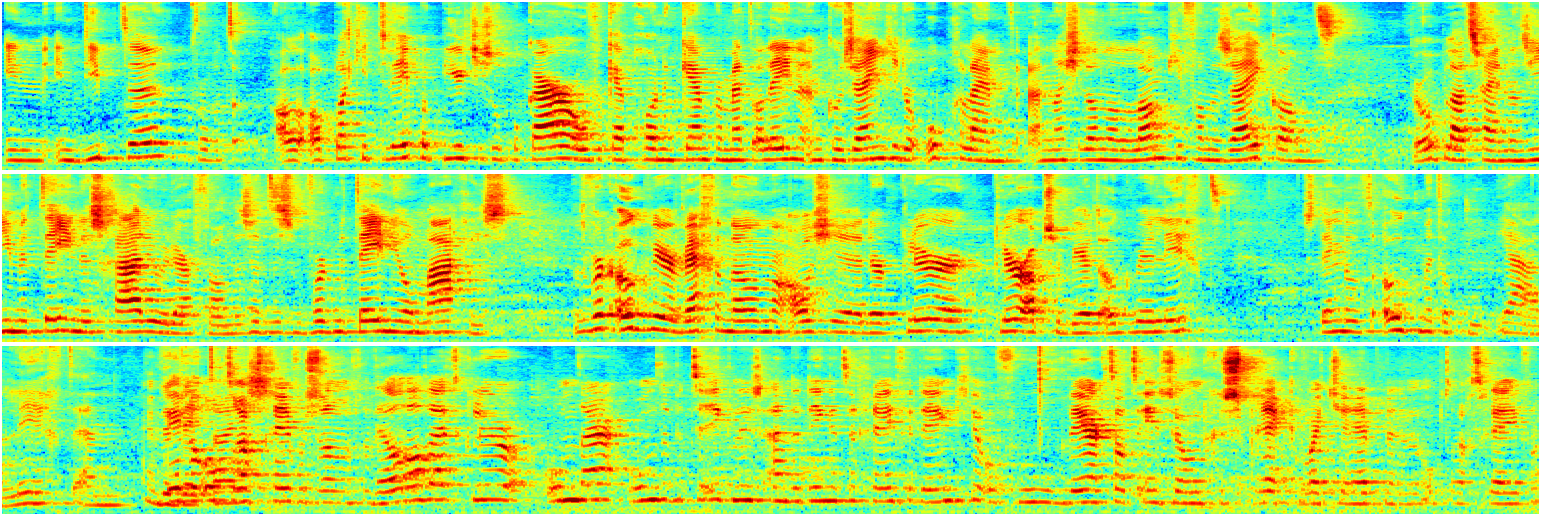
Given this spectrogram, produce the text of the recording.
in, in diepte, bijvoorbeeld al, plak je twee papiertjes op elkaar of ik heb gewoon een camper met alleen een kozijntje erop gelijmd. En als je dan een lampje van de zijkant erop laat schijnen, dan zie je meteen de schaduw daarvan. Dus het is, wordt meteen heel magisch. Het wordt ook weer weggenomen als je er kleur, kleur absorbeert, ook weer licht. Dus ik denk dat het ook met dat ja, licht en, En de willen opdrachtgevers dan wel altijd kleur om, daar, om de betekenis aan de dingen te geven, denk je? Of hoe werkt dat in zo'n gesprek wat je hebt met een opdrachtgever?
